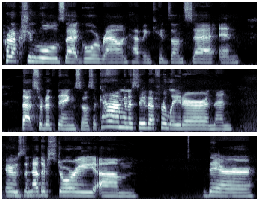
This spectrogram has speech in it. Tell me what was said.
production rules that go around having kids on set and that sort of thing. So I was like, ah, I'm gonna save that for later. And then there was another story. Um, there,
